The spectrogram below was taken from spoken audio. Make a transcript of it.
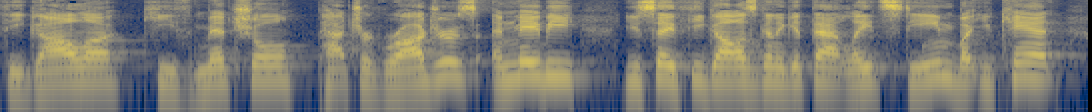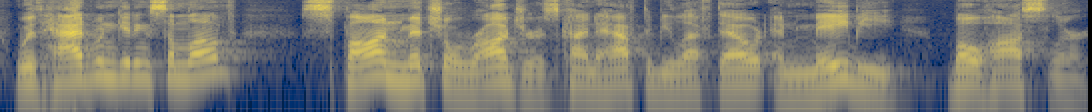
Theegala, Keith Mitchell, Patrick Rodgers, and maybe you say Theegala's going to get that late steam, but you can't, with Hadwin getting some love, Spaun, Mitchell, Rodgers kind of have to be left out, and maybe Beau Hossler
